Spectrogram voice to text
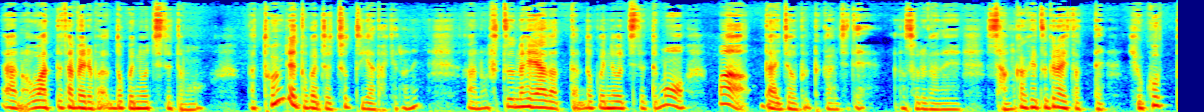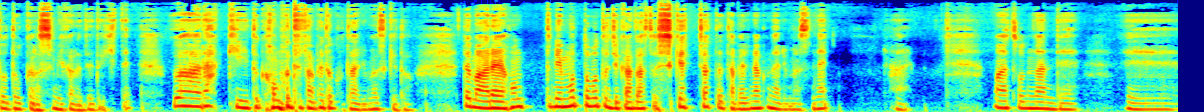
あの、割って食べればどこに落ちてても、まあ、トイレとかじゃちょっと嫌だけどね。あの、普通の部屋だったらどこに落ちてても、まあ、大丈夫って感じで。それがね、3ヶ月ぐらい経って、ひょこっとどっかの隅から出てきて、うわーラッキーとか思って食べたことありますけど。でもあれ、本当にもっともっと時間出すとしけっちゃって食べれなくなりますね。はい。まあそんなんで、えー、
